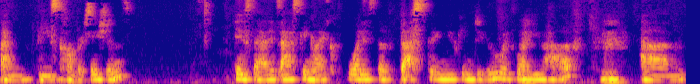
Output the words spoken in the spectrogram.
and these conversations is that it's asking like, what is the best thing you can do with what you have? Mm. Um,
